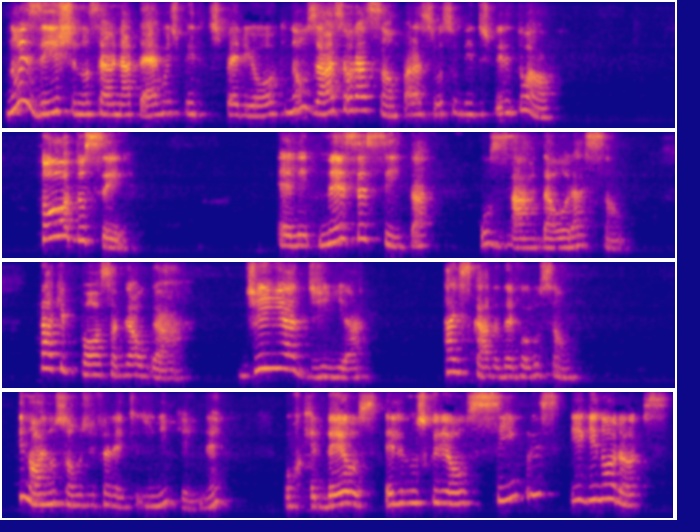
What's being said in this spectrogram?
Não existe no céu e na terra um espírito superior que não usasse oração para a sua subida espiritual. Todo ser, ele necessita usar da oração para que possa galgar dia a dia a escada da evolução. E nós não somos diferentes de ninguém, né? Porque Deus, ele nos criou simples e ignorantes.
